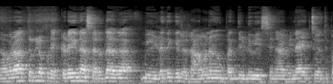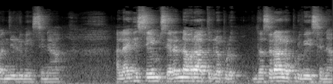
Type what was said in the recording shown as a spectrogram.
నవరాత్రులప్పుడు ఎక్కడైనా సరదాగా మీ ఇళ్ళ దగ్గర రామనవమి పందిళ్ళు వేసినా వినాయక చవితి పందిళ్ళు వేసినా అలాగే సేమ్ శరన్నవరాత్రులప్పుడు దసరాలప్పుడు వేసినా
